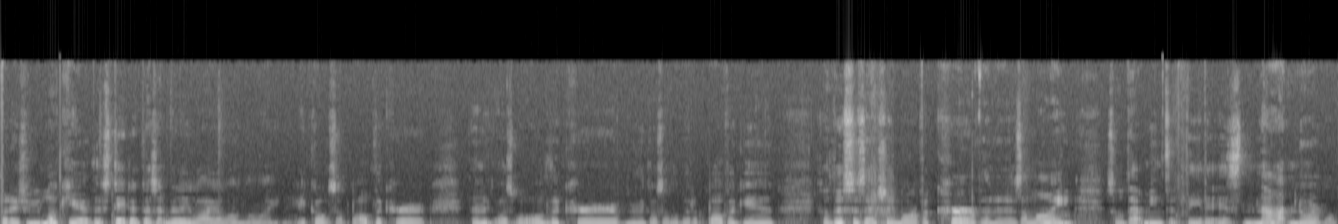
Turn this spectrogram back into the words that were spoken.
But as you look here, this data doesn't really lie along the line. It goes above the curve, then it goes below the curve, then it goes a little bit above again. So this is actually more of a curve than it is a line. So that means that data is not normal.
